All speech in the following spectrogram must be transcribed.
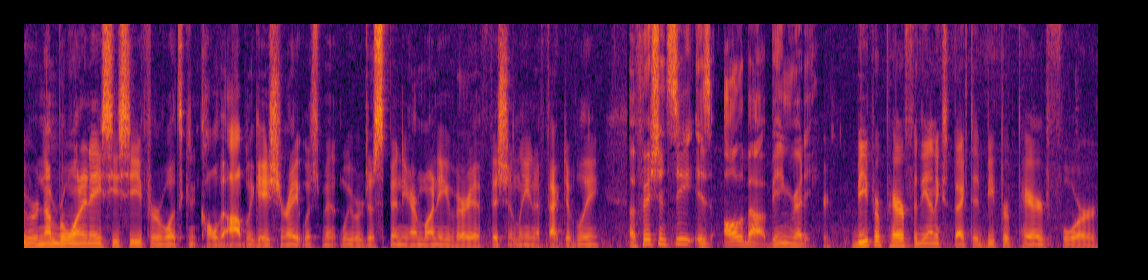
we were number one in ACC for what's called the obligation rate, which meant we were just spending our money very efficiently and effectively. Efficiency is all about being ready. Be prepared for the unexpected. Be prepared for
